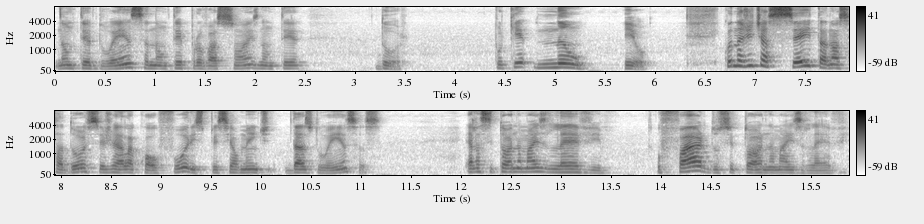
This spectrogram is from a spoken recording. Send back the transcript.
não ter doença, não ter provações, não ter dor. Porque não eu. Quando a gente aceita a nossa dor, seja ela qual for, especialmente das doenças, ela se torna mais leve. O fardo se torna mais leve.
